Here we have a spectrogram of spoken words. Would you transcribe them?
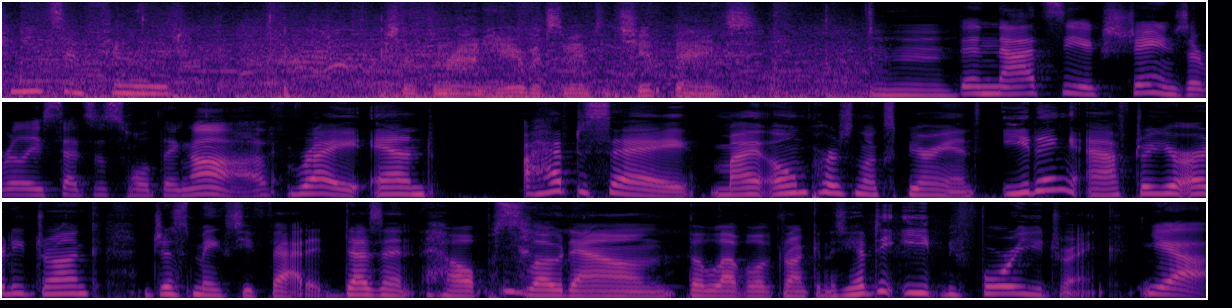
She needs some food. There's nothing around here but some empty chip bags. then that's the exchange that really sets this whole thing off. Right. And I have to say, my own personal experience, eating after you're already drunk just makes you fat. It doesn't help slow down the level of drunkenness. You have to eat before you drink. Yeah,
